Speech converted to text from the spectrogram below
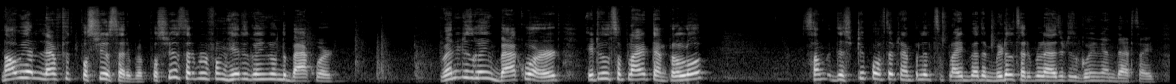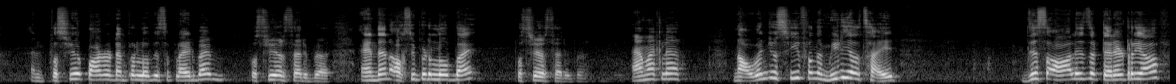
Now we are left with posterior cerebral. Posterior cerebral from here is going on the backward. When it is going backward it will supply temporal lobe. Some this tip of the temporal is supplied by the middle cerebral as it is going on that side. And posterior part of temporal lobe is supplied by posterior cerebral. And then occipital lobe by posterior cerebral. Am i clear? Now when you see from the medial side this all is the territory of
